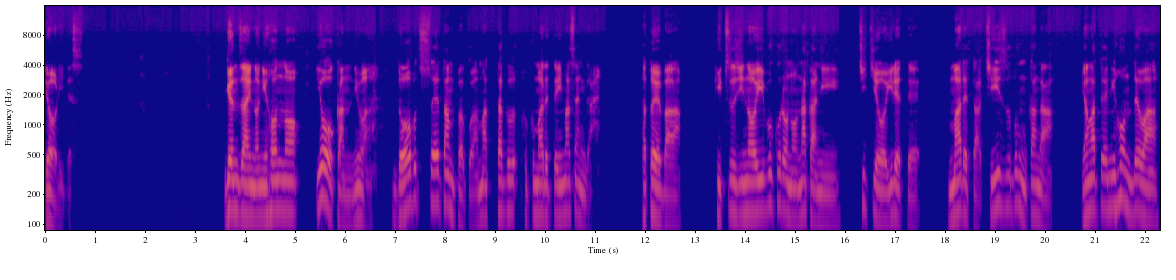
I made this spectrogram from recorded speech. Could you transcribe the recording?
料理です。現在の日本の羊羹には動物性タンパクは全く含まれていませんが、例えば羊の胃袋の中に乳を入れて生まれたチーズ文化がやがて日本では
